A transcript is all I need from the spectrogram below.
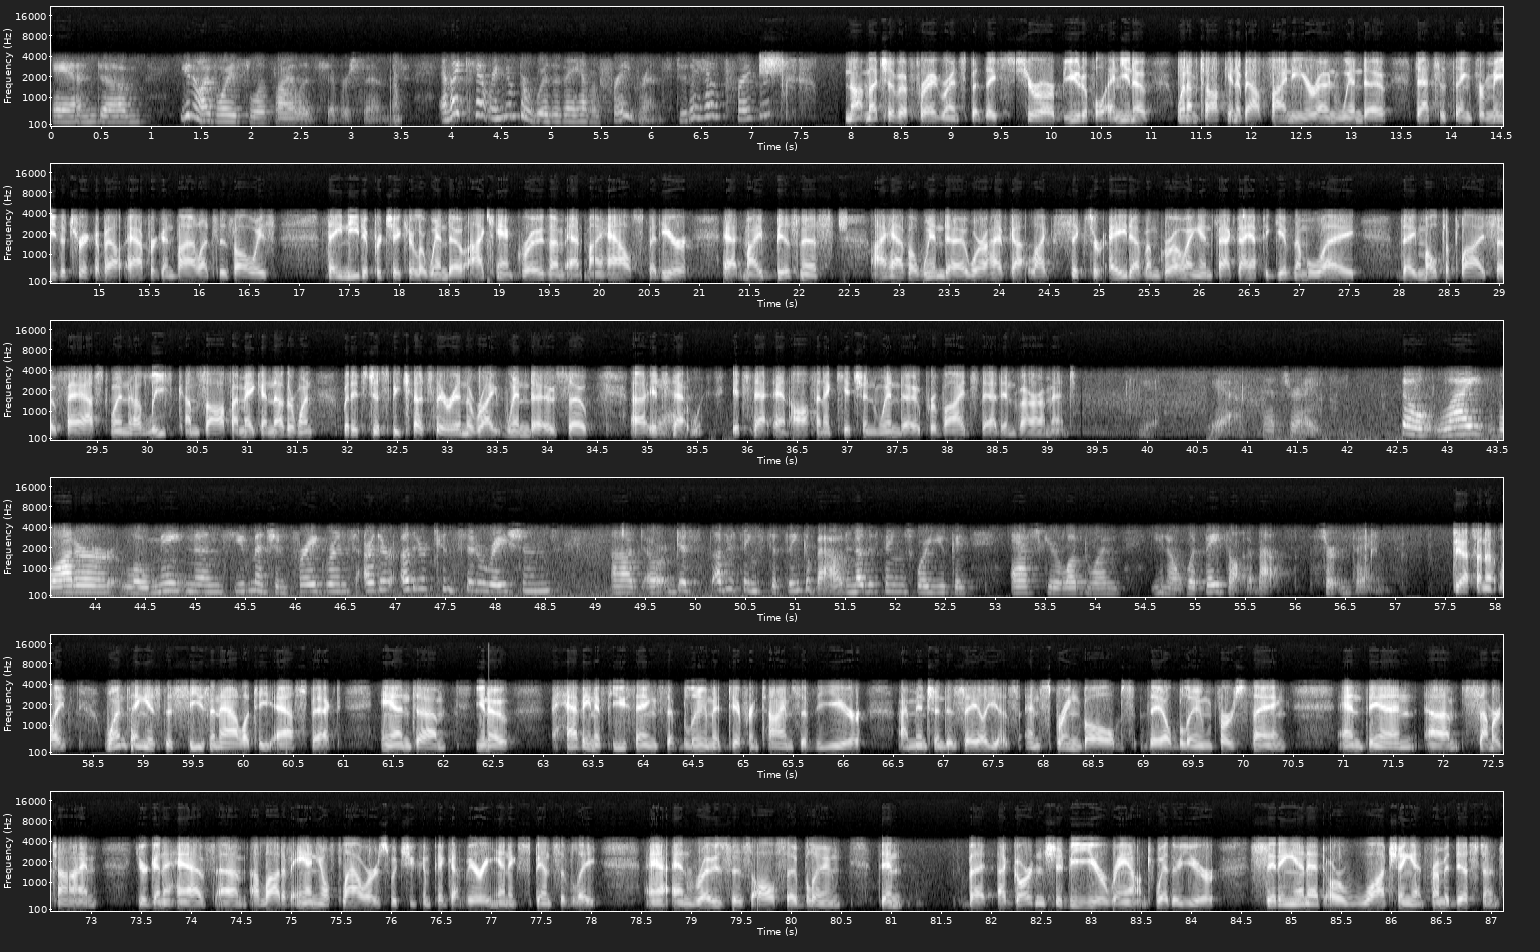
and um, you know I've always loved violets ever since. And I can't remember whether they have a fragrance. Do they have a fragrance? Not much of a fragrance, but they sure are beautiful. And you know, when I'm talking about finding your own window, that's the thing for me. The trick about African violets is always they need a particular window. I can't grow them at my house, but here at my business, I have a window where I've got like six or eight of them growing. In fact, I have to give them away. They multiply so fast. When a leaf comes off, I make another one, but it's just because they're in the right window. So uh, it's yeah. that it's that, and often a kitchen window provides that environment. Yeah, yeah, that's right. So light, water, low maintenance. You've mentioned fragrance. Are there other considerations, uh, or just other things to think about, and other things where you could ask your loved one, you know, what they thought about certain things? Definitely. One thing is the seasonality aspect, and um, you know, having a few things that bloom at different times of the year. I mentioned azaleas and spring bulbs; they'll bloom first thing and then um, summertime you're going to have um, a lot of annual flowers which you can pick up very inexpensively and, and roses also bloom. Then but a garden should be year round whether you're sitting in it or watching it from a distance.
